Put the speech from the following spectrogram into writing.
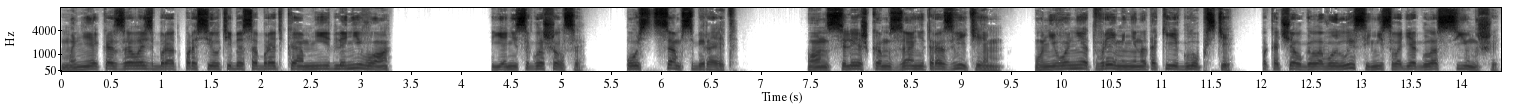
Мне казалось, брат просил тебя собрать камни и для него. Я не соглашался. Пусть сам собирает. «Он слишком занят развитием. У него нет времени на такие глупости», — покачал головой лысый, не сводя глаз с юноши.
